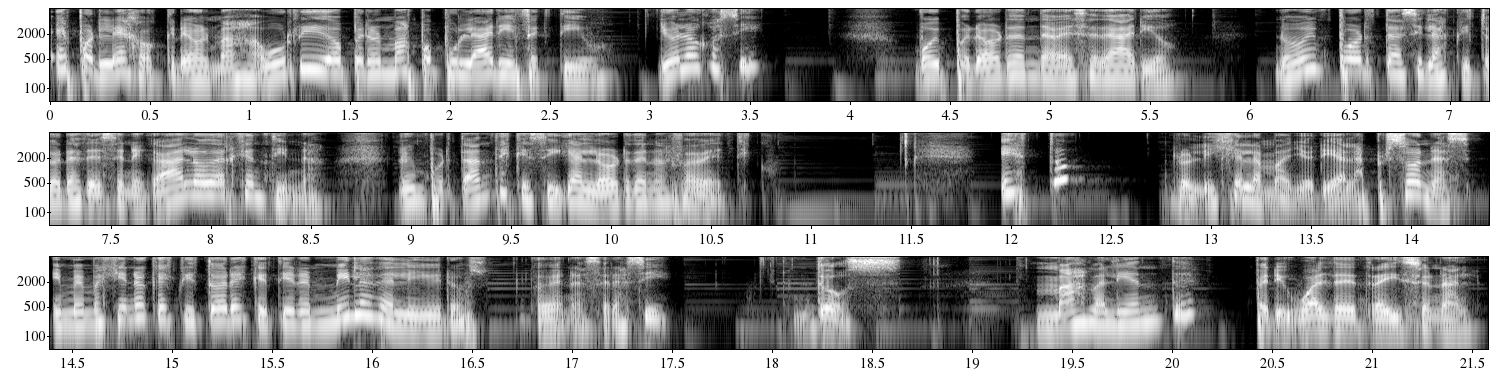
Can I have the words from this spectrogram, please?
Es por lejos, creo, el más aburrido, pero el más popular y efectivo. Yo lo hago así. Voy por orden de abecedario. No importa si la escritora es de Senegal o de Argentina. Lo importante es que siga el orden alfabético. Esto lo elige la mayoría de las personas y me imagino que escritores que tienen miles de libros lo deben hacer así. 2. Más valiente, pero igual de tradicional,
